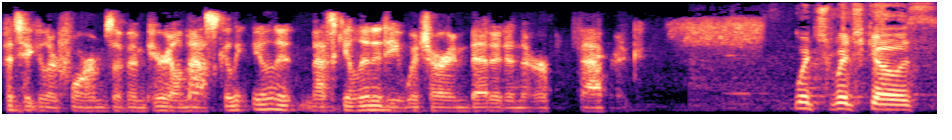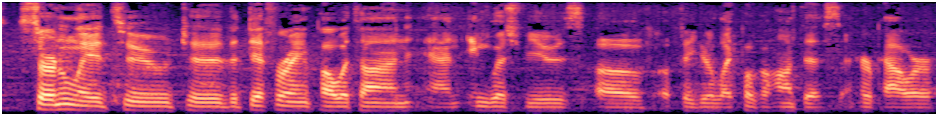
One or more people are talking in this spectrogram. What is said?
particular forms of imperial masculinity, which are embedded in the urban fabric. Which, which goes certainly to, to the differing Powhatan and English views of a figure like Pocahontas and her power,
